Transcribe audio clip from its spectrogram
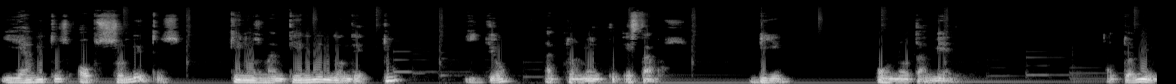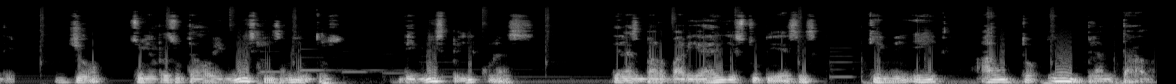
y hábitos obsoletos que nos mantienen en donde tú y yo actualmente estamos, bien o no tan bien. Actualmente yo soy el resultado de mis pensamientos, de mis películas, de las barbaridades y estupideces que me he autoimplantado,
